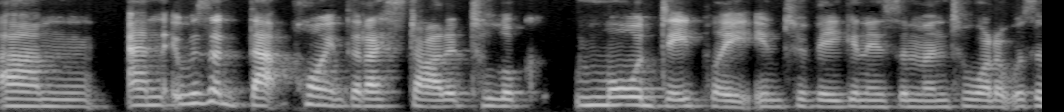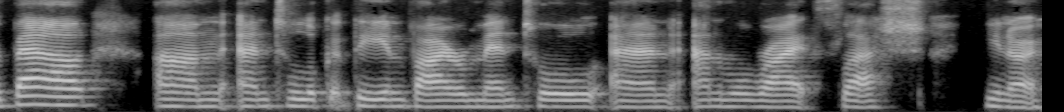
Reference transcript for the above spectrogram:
Um, and it was at that point that I started to look more deeply into veganism and to what it was about, um, and to look at the environmental and animal rights slash, you know,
